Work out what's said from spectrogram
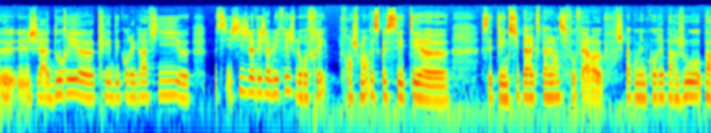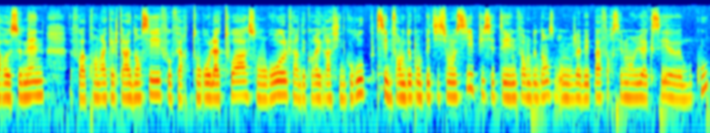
Euh, j'ai adoré euh, créer des chorégraphies. si, si, je l'avais jamais fait, je le referais, franchement, parce que c'était c'était une super expérience. Il faut faire, je sais pas combien de chorés par jour, par semaine. Il faut apprendre à quelqu'un à danser. Il faut faire ton rôle à toi, son rôle, faire des chorégraphies de groupe. C'est une forme de compétition aussi. Et puis c'était une forme de danse dont j'avais pas forcément eu accès beaucoup.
